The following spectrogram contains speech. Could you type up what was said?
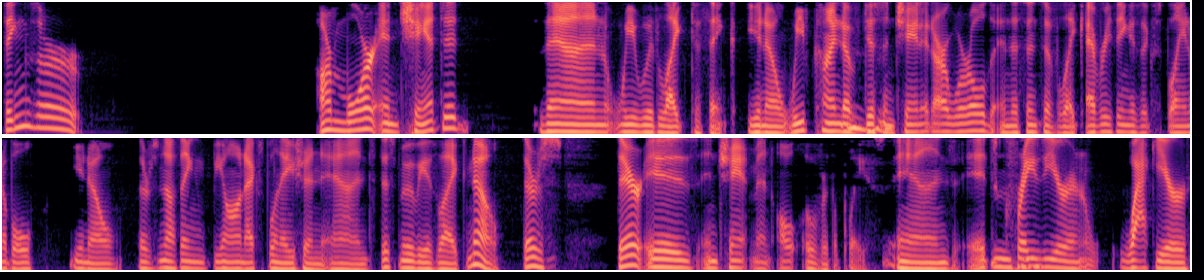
things are are more enchanted than we would like to think. You know, we've kind of Mhm. disenchanted our world in the sense of like everything is explainable. You know, there's nothing beyond explanation, and this movie is like, no, there's there is enchantment all over the place, and it's Mhm. crazier and wackier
